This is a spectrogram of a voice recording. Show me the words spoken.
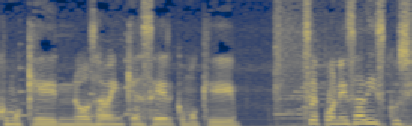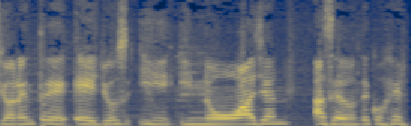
como que no saben qué hacer, como que se pone esa discusión entre ellos y, y no hayan hacia dónde coger?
